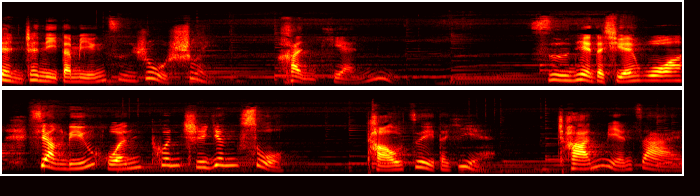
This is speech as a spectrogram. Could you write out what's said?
枕着你的名字入睡，很甜蜜。思念的漩涡像灵魂吞吃罂粟，陶醉的夜缠绵在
